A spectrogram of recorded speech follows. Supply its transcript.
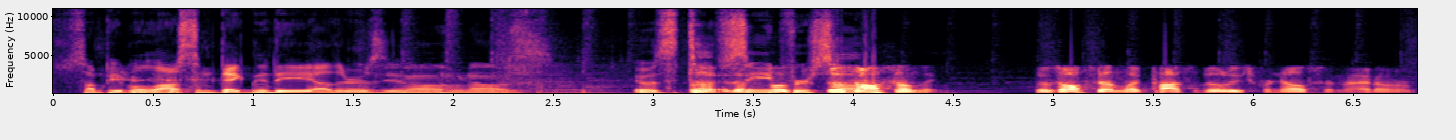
some people lost some dignity. Others, you know, who knows? It was a tough The- the- scene those, for those some. all sound like those all sound like possibilities for Nelson. I don't.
